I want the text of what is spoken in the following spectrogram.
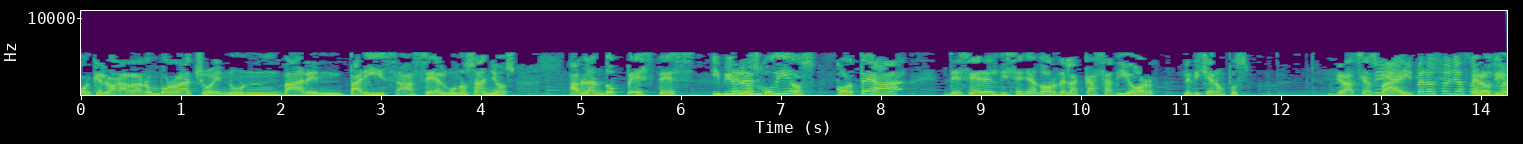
porque lo agarraron borracho en un bar en París hace algunos años, hablando pestes Y de los judíos. Corte A, de ser el diseñador de la casa Dior, le dijeron, pues, gracias, Sí, bye. ahí, pero eso ya son- Pero Dior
